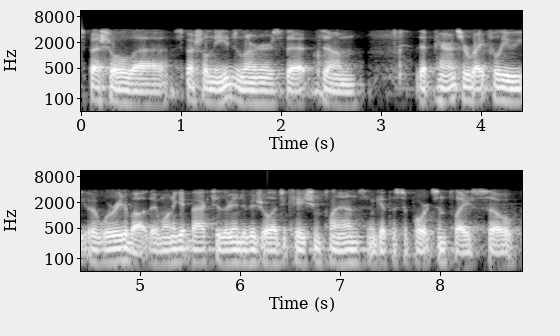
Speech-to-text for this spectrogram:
special uh, special needs learners that um, that parents are rightfully uh, worried about. They want to get back to their individual education plans and get the supports in place. So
